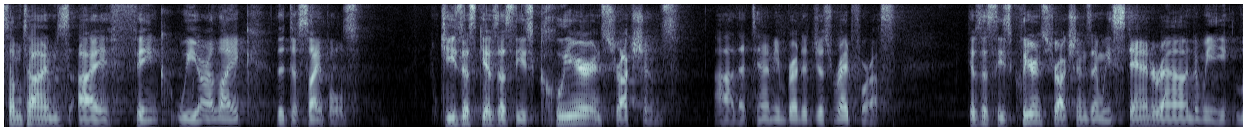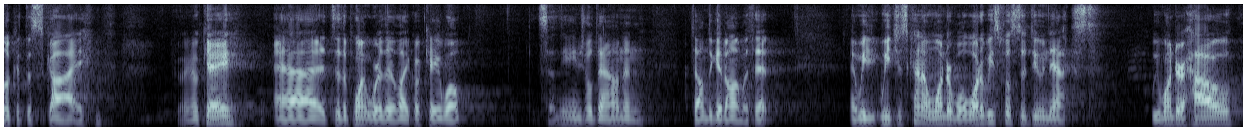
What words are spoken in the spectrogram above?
Sometimes I think we are like the disciples. Jesus gives us these clear instructions uh, that Tammy and Brenda just read for us. Gives us these clear instructions, and we stand around and we look at the sky, going, okay, uh, to the point where they're like, okay, well, send the angel down and tell him to get on with it. And we, we just kind of wonder, well, what are we supposed to do next? We wonder, how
